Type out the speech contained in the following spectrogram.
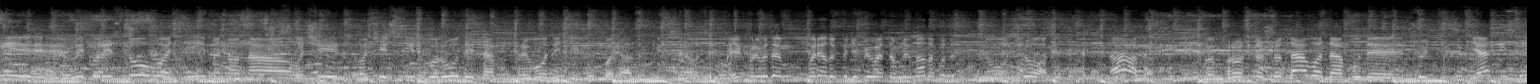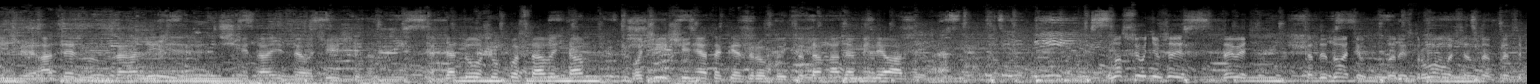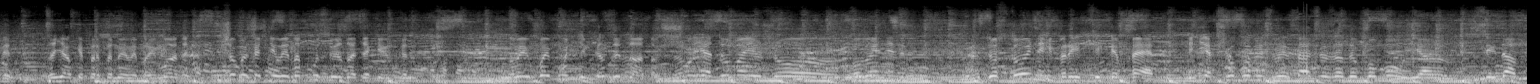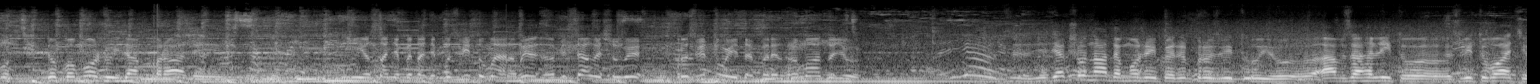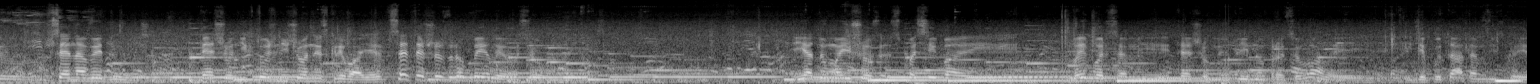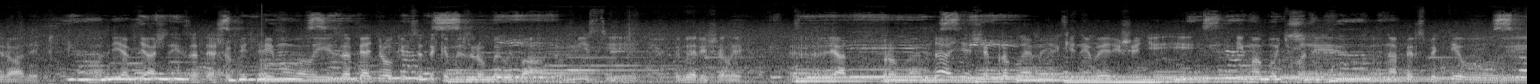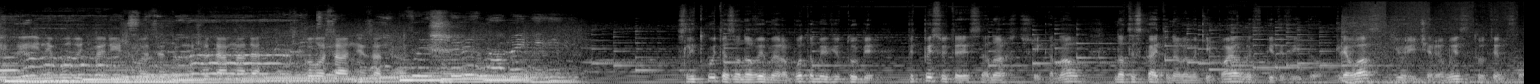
і використовувати іменно на очі, очисні споруди, там, приводити їх у порядок. І все. Оце А як приведемо порядок, тоді бювет нам не треба буде? Ну що, надо. Просто що та вода буде чуть якісніше, а це ж взагалі вважається очищена. Для того, щоб поставити там очищення таке зробити, то там треба мільярди. Нас сьогодні вже 9 кандидатів зареєструвалися, вже в принципі заявки припинили приймати. Що ви хотіли на путь зв'язати яким майбутнім кандидатам? Ну, я думаю, що повинен достойний прийти мер. І якщо будуть звертатися за допомогою, я завжди допоможу і дам поради. І останнє питання по звіту мера. Ви обіцяли, що ви прозвітуєте перед громадою. Якщо треба, може і прозвітую. А взагалі то звітувати все на виду. Те, що ніхто ж нічого не скриває. Все те, що зробили, ось. Я думаю, що спасіба і виборцям, і те, що ми плідно працювали, і, депутатам міської ради. От, я вдячний за те, що підтримували. І за п'ять років все-таки ми зробили багато в місті вирішили е, ряд проблем. Да, є ще проблеми, які не вирішені, і, і мабуть, вони на перспективу і, і не будуть вирішуватися, тому що там треба колосальні затрати. Слідкуйте за новими роботами в Ютубі, підписуйтесь на наш канал, натискайте на великий палець під відео. Для вас Юрій Черемис тут інфо.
